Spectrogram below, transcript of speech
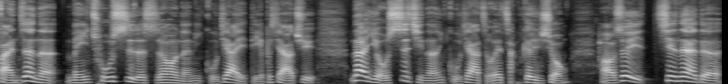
反正呢没出事的时候呢，你股价也跌不下去；那有事情呢，你股价只会涨更凶。好，所以现在的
